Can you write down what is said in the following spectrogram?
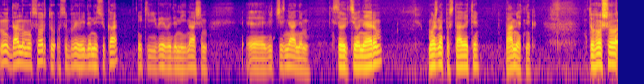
Ну, даному сорту, особливо Денисюка, який виведений нашим е, вітчизняним селекціонером, можна поставити пам'ятник. Того, що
